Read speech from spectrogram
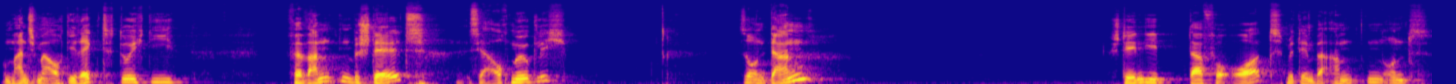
und manchmal auch direkt durch die Verwandten bestellt, ist ja auch möglich. So, und dann stehen die da vor Ort mit den Beamten und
